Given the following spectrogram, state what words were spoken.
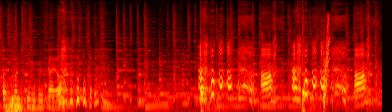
어떤 책이 볼까요? 아, 아, 아.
